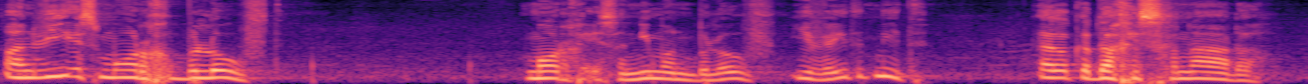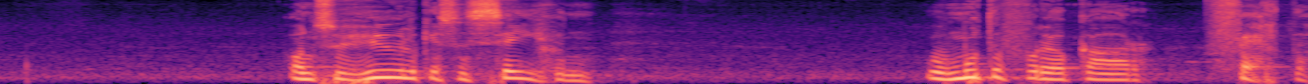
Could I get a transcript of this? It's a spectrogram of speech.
Aan wie is morgen beloofd? Morgen is er niemand beloofd. Je weet het niet. Elke dag is genade. Onze huwelijk is een zegen. We moeten voor elkaar vechten.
